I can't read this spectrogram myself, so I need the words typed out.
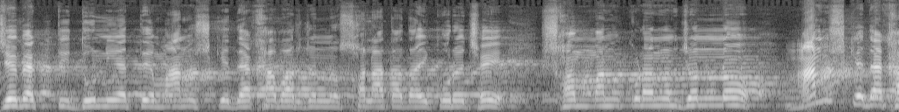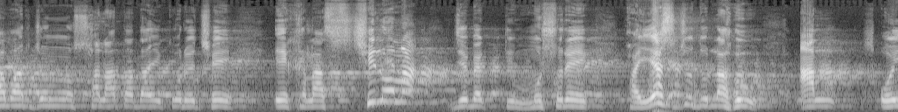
যে ব্যক্তি দুনিয়াতে মানুষকে দেখাবার জন্য সলাত আদায় করেছে, সম্মান করানোর জন্য মানুষকে দেখাবার জন্য সলাত আদায় করেছে, এখলাস ছিল না যে ব্যক্তি মুশরেক। ফায়াসজুদুল্লাহু, আল, ওই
